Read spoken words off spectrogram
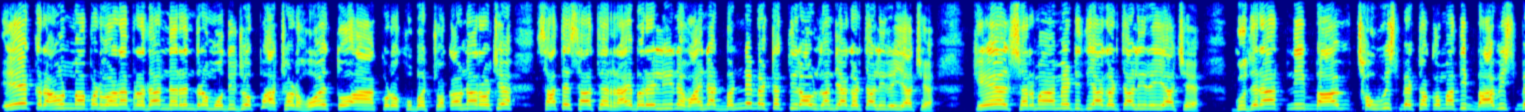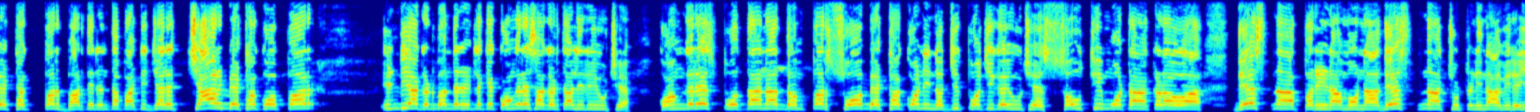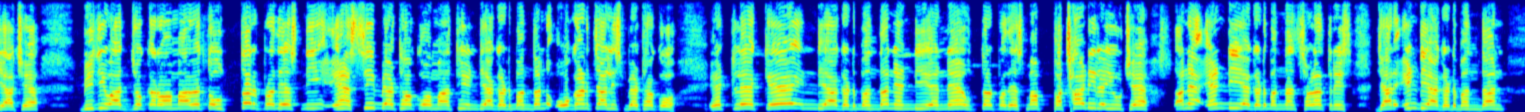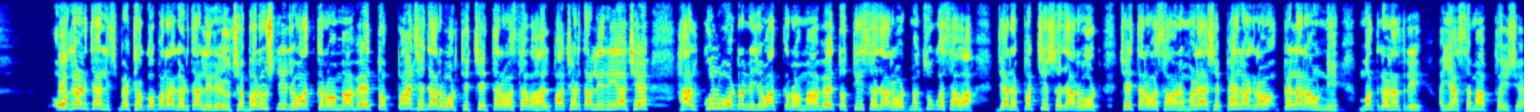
એક રાઉન્ડમાં પણ વડાપ્રધાન નરેન્દ્ર મોદી જો પાછળ હોય તો આ આંકડો ખૂબ જ ચોંકાવનારો છે. સાથે સાથે રાયબરેલી અને વાયનાડ બંને બેઠકથી રાહુલ ગાંધી આગળ ચાલી રહ્યા છે. કે એલ શર્મા અમેઠીથી આગળ ચાલી રહ્યા છે. ગુજરાતની બાવ છવ્વીસ બેઠકોમાંથી બાવીસ બેઠક પર ભારતીય જનતા પાર્ટી જ્યારે ચાર બેઠકો પર ઇન્ડિયા ગઠબંધન એટલે કે કોંગ્રેસ આગળ ચાલી રહ્યું છે. કોંગ્રેસ પોતાના દમ પર સો બેઠકોની નજીક પહોંચી ગયું છે. સૌથી મોટા આંકડાઓ આ દેશના પરિણામોના, દેશના ચૂંટણીના આવી રહ્યા છે. બીજી વાત જો કરવામાં આવે તો ઉત્તર પ્રદેશની એસી બેઠકોમાંથી ઇન્ડિયા ગઠબંધન ઓગણચાલીસ બેઠકો એટલે કે ઇન્ડિયા ગઠબંધન એનડીએને ઉત્તર પ્રદેશમાં પછાડી રહ્યું છે અને એનડીએ ગઠબંધન સડત્રીસ, જ્યારે ઇન્ડિયા ગઠબંધન ઓગણચાલીસ બેઠકો પર આગળ ચાલી રહ્યું છે. ભરૂચની જો વાત કરવામાં આવે તો પાંચ હજાર વોટથી ચૈતર વસાવા હાલ પાછળ ચાલી રહ્યા છે. હાલ કુલ વોટોની જો વાત કરવામાં આવે તો ત્રીસ હજાર વોટ મનસુખ વસાવા, જ્યારે પચીસ હજાર વોટ ચૈતર વસાવાને મળ્યા છે. પહેલા પહેલા રાઉન્ડની મતગણતરી અહીંયા સમાપ્ત થઈ છે.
